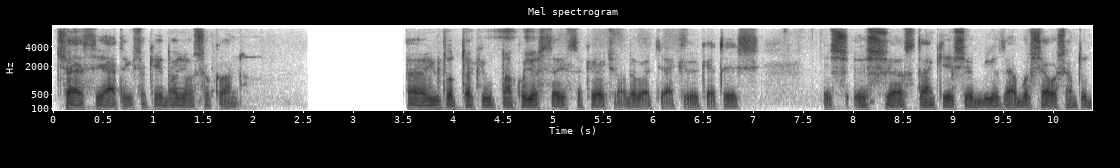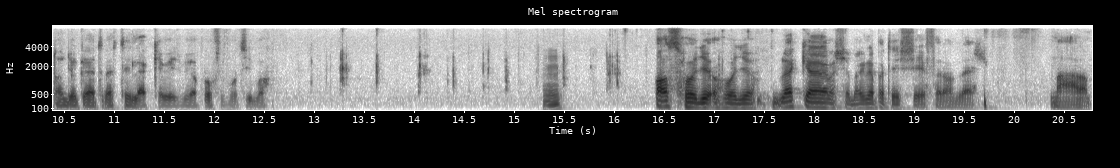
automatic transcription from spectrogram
Chelsea játékos, akik nagyon sokan jutottak, jutnak, hogy össze-vissza kölcsön őket, és és, és aztán később igazából sehol sem tudnak gyökeret vetni, legkevésbé a profi fociba. Hm. Az, hogy, hogy legkevesebb meglepetés Séfer András nálam.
